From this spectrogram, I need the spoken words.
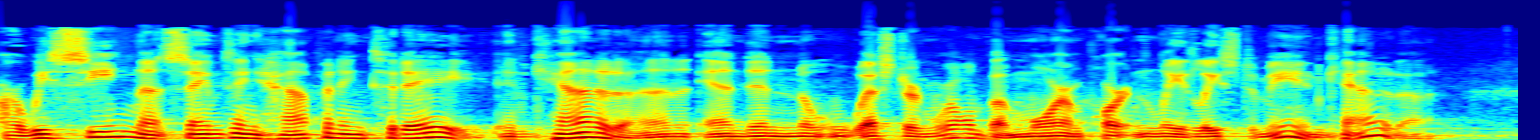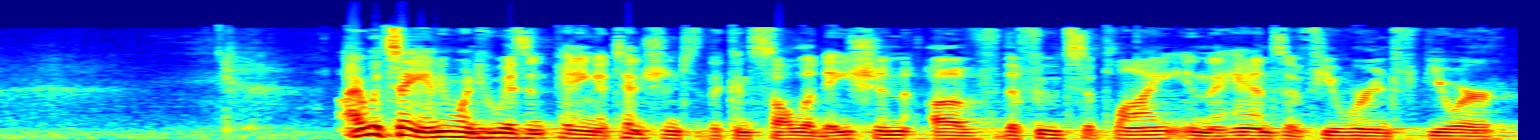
are we seeing that same thing happening today in Canada and, and in the Western world, but more importantly, at least to me, in Canada? I would say anyone who isn't paying attention to the consolidation of the food supply in the hands of fewer and fewer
